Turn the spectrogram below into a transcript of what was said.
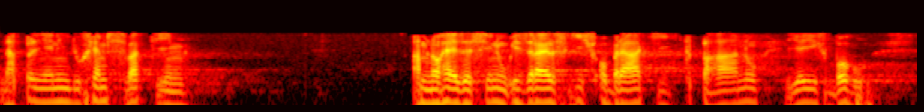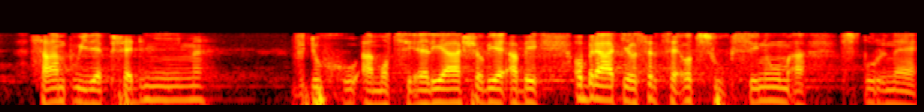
naplněný duchem svatým. A mnohé ze synů izraelských obrátí k pánu jejich Bohu. Sám půjde před ním v duchu a moci Eliášově, aby obrátil srdce otců k synům a vzpurné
